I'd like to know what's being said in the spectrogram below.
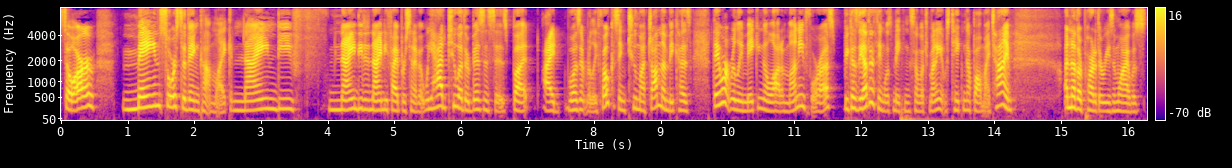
So our main source of income, like 90, 90 to 95% of it, we had two other businesses, but I wasn't really focusing too much on them because they weren't really making a lot of money for us because the other thing was making so much money. It was taking up all my time. Another part of the reason why I was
